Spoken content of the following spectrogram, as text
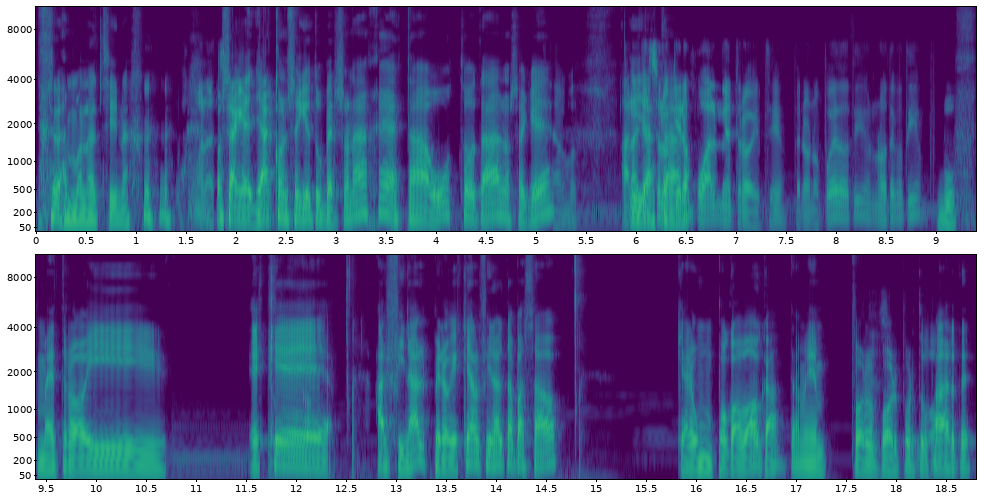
Las monas chinas. Buena O sea que ya has conseguido tu personaje, estás a gusto, tal, no sé qué. Ahora ya, solo está, quiero ¿no? jugar Metroid, tío. Pero no puedo, tío, no tengo tiempo. Uf, Metroid. Es que al final, pero es que al final te ha pasado que eres un poco boca, también por, por, por tu parte,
